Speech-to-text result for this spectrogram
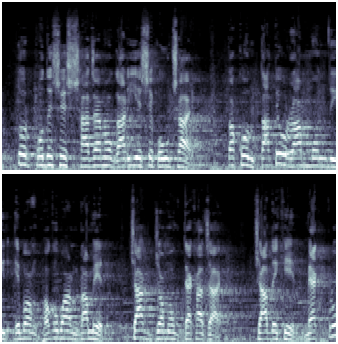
উত্তরপ্রদেশের সাজানো গাড়ি এসে পৌঁছায়, তখন তাতেও রাম মন্দির এবং ভগবান রামের জাঁকজমক দেখা যায়। যা দেখে ম্যাক্রো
